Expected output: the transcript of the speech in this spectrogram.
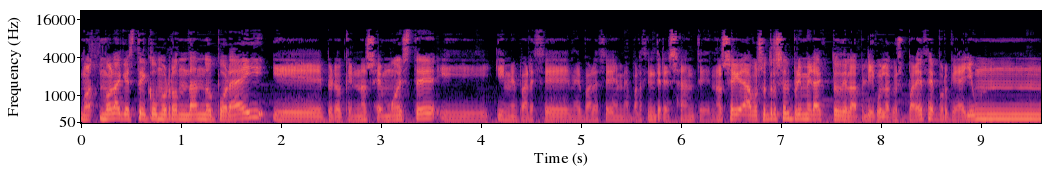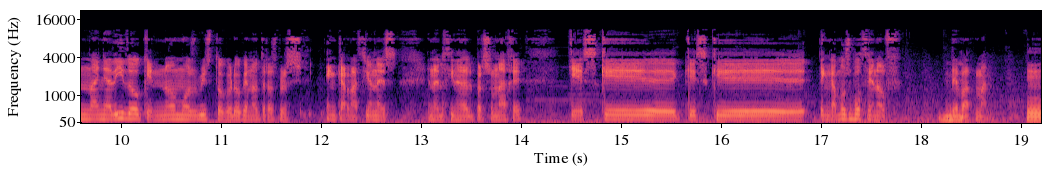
Mo- Mola que esté como rondando por ahí, eh, pero que no se muestre y, y me parece, me parece, me parece interesante. No sé, a vosotros el primer acto de la película que os parece, porque hay un añadido que no hemos visto, creo que en otras encarnaciones en el cine del personaje, que es que, que es que tengamos voz en off de Batman. Mm.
